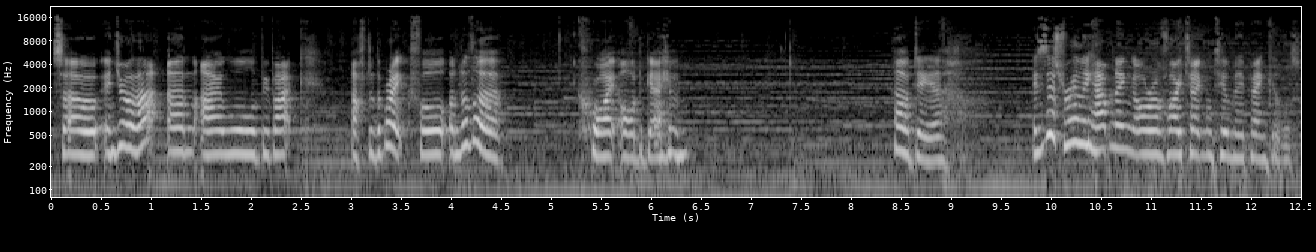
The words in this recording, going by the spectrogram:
So, enjoy that, and I will be back after the break for another quite odd game. Oh dear. Is this really happening, or have I taken too many painkillers?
